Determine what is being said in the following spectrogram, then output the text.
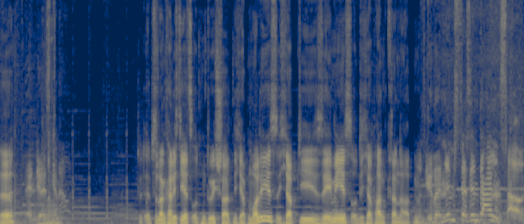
Hä? Wenn du es genau... Mit Y kann ich die jetzt unten durchschalten. Ich habe Mollys, ich habe die Semis und ich habe Handgranaten. Und übernimmst das in deinen Sound.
